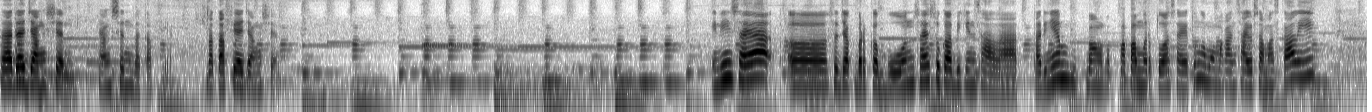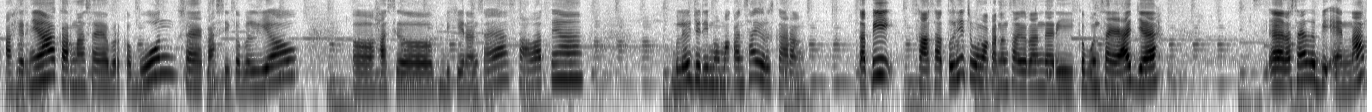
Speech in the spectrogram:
Ada Junction, Junction Batavia, Batavia Junction. Ini saya uh, sejak berkebun, saya suka bikin salad. Tadinya papa mertua saya itu nggak mau makan sayur sama sekali. Akhirnya karena saya berkebun, saya kasih ke beliau uh, hasil bikinan saya, saladnya. Beliau jadi mau makan sayur sekarang. Tapi salah satunya cuma makanan sayuran dari kebun saya aja. Uh, rasanya lebih enak,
